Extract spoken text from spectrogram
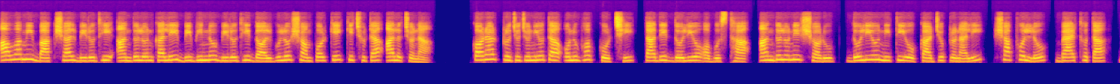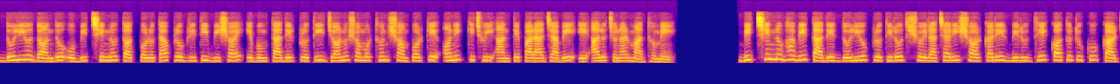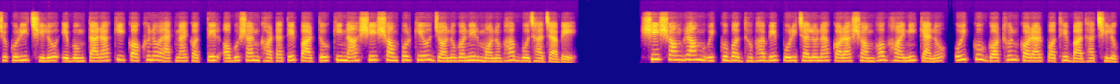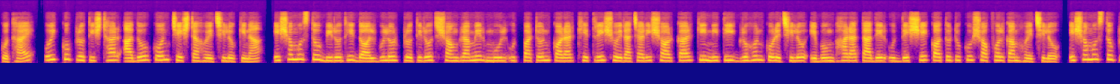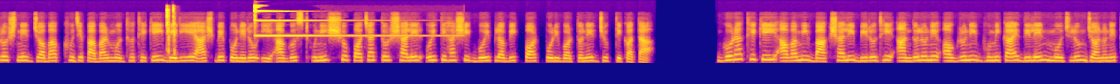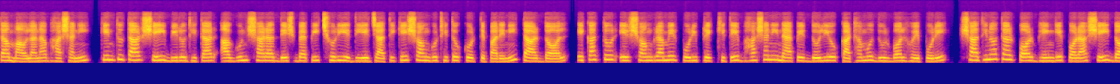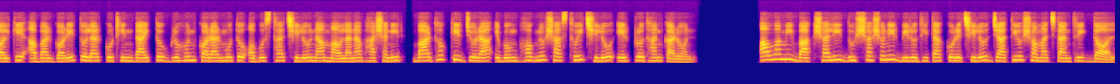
আওয়ামী বাকশাল বিরোধী আন্দোলনকালে বিভিন্ন বিরোধী দলগুলো সম্পর্কে কিছুটা আলোচনা। করার প্রয়োজনীয়তা অনুভব করছি, তাদের দলীয় অবস্থা, আন্দোলনের স্বরূপ, দলীয় নীতি ও কার্যপ্রণালী, সাফল্য, ব্যর্থতা, দলীয় দ্বন্দ্ব ও বিচ্ছিন্ন তৎপরতা প্রভৃতি বিষয় এবং তাদের প্রতি জনসমর্থন সম্পর্কে অনেক কিছুই আনতে পারা যাবে এ আলোচনার মাধ্যমে। বিচ্ছিন্নভাবে তাদের দলীয় প্রতিরোধ স্বৈরাচারী সরকারের বিরুদ্ধে কতটুকু কার্যকরী ছিল এবং তারা কি কখনো একনায়কত্বের অবসান ঘটাতে পারত কি না সে সম্পর্কেও জনগণের মনোভাব বোঝা যাবে। সে সংগ্রাম ঐক্যবদ্ধভাবে পরিচালনা করা সম্ভব হয়নি কেন? ঐক্য গঠন করার পথে বাধা ছিল কোথায়? ঐক্য প্রতিষ্ঠার আদৌ কোন চেষ্টা হয়েছিল কিনা? এ সমস্ত বিরোধী দলগুলোর প্রতিরোধ সংগ্রামের মূল উৎপাটন করার ক্ষেত্রে স্বৈরাচারী সরকার কি নীতি গ্রহণ করেছিল এবং ভাড়া তাদের উদ্দেশ্যে কতটুকু সফলকাম হয়েছিল? এ সমস্ত প্রশ্নের জবাব খুঁজে পাবার মধ্য থেকেই বেরিয়ে আসবে পনেরো ই আগস্ট উনিশশো পঁচাত্তর সালের ঐতিহাসিক বৈপ্লবিক পট পরিবর্তনের যুক্তিকতা। গোড়া থেকেই আওয়ামী বাকশালী বিরোধী আন্দোলনে অগ্রণী ভূমিকায় দিলেন মজলুম জননেতা মাওলানা ভাসানী, কিন্তু তার সেই বিরোধিতার আগুন সারা দেশব্যাপী ছড়িয়ে দিয়ে জাতিকে সংগঠিত করতে পারেনি তার দল। একাত্তর এর সংগ্রামের পরিপ্রেক্ষিতে ভাসানী ন্যাপের দলীয় কাঠামো দুর্বল হয়ে পড়ে, স্বাধীনতার পর ভেঙ্গে পড়া সেই দলকে আবার গড়ে তোলার কঠিন দায়িত্ব গ্রহণ করার মতো অবস্থা ছিল না মাওলানা ভাসানীর, বার্ধক্যের জোড়া এবং ভগ্ন স্বাস্থ্যই ছিল এর প্রধান কারণ। আওয়ামী বাকশালী দুঃশাসনের বিরোধিতা করেছিল জাতীয় সমাজতান্ত্রিক দল।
